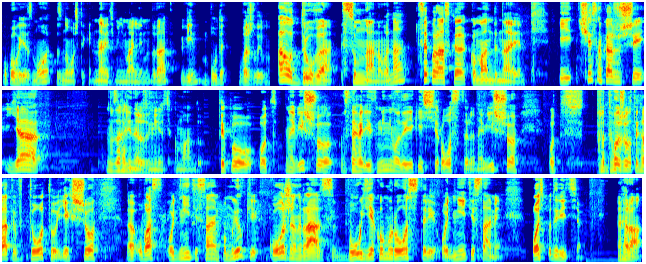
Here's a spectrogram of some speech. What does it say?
у кого є змога, знову ж таки, навіть мінімальний донат, він буде важливим. А от друга сумна новина це поразка команди Наві. І чесно кажучи, я взагалі не розумію цю команду. Типу, от навіщо взагалі змінювати якісь ростери? Навіщо от продовжувати грати в доту, якщо е, у вас одні й ті самі помилки кожен раз в будь-якому ростері, одні й ті самі. Ось подивіться, гра,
